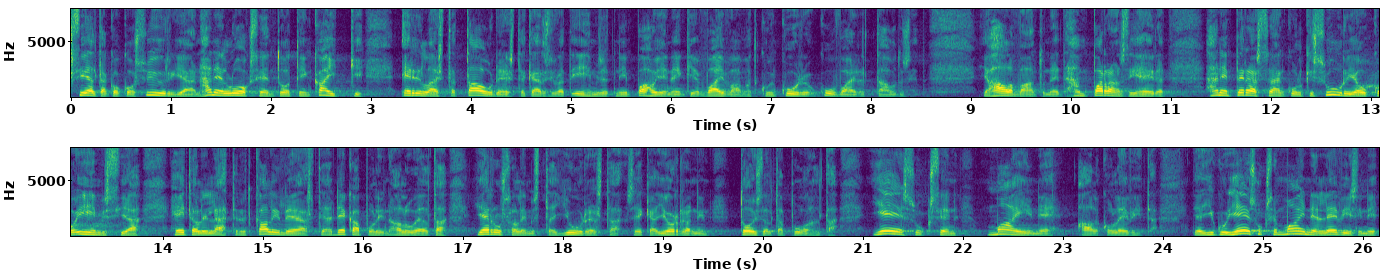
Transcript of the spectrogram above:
sieltä koko Syyriään. Hänen luokseen tuotiin kaikki erilaista taudeista kärsivät ihmiset, niin pahojen henkien vaivaamat kuin kuuvaidetautiset ja halvaantuneet. Hän paransi heidät. Hänen perässään kulki suuri joukko ihmisiä. Heitä oli lähtenyt Galileasta ja Dekapolin alueelta, Jerusalemista juuresta sekä Jordanin toiselta puolelta. Jeesuksen maine alkoi levitä. Ja kun Jeesuksen maine levisi, niin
